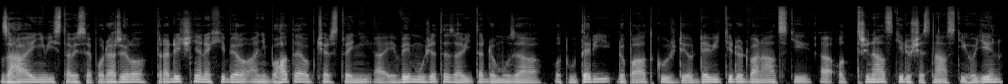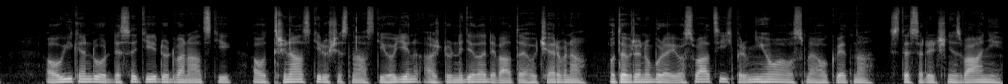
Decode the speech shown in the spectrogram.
Zahájení výstavy se podařilo, tradičně nechybělo ani bohaté občerstvení a i vy můžete zavítat do muzea od úterý do pátku vždy od 9 do 12 a od 13 do 16 hodin a o víkendu od 10 do 12 a od 13 do 16 hodin až do neděle 9. června. Otevřeno bude i o svácích 1. a 8. května. Jste srdečně zváni.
